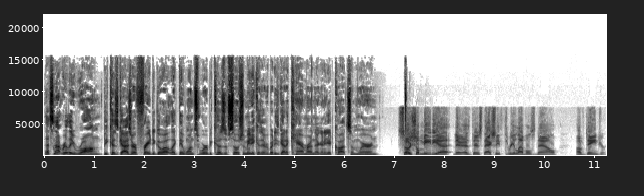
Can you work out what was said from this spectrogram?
that's not really wrong because guys are afraid to go out like they once were because of social media because everybody's got a camera and they're going to get caught somewhere and social media there, there's actually three levels now of danger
